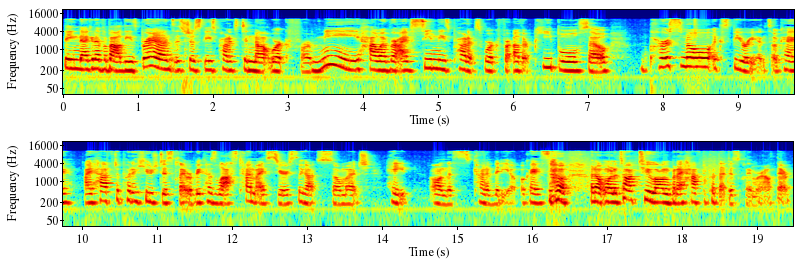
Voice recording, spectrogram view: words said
being negative about these brands. It's just these products did not work for me. However I've seen these products work for other people. So personal experience okay? I have to put a huge disclaimer because last time I seriously got so much hate on this kind of video, okay? So I don't want to talk too long, but I have to put that disclaimer out there.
